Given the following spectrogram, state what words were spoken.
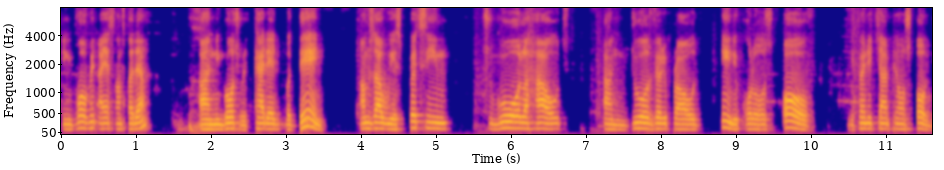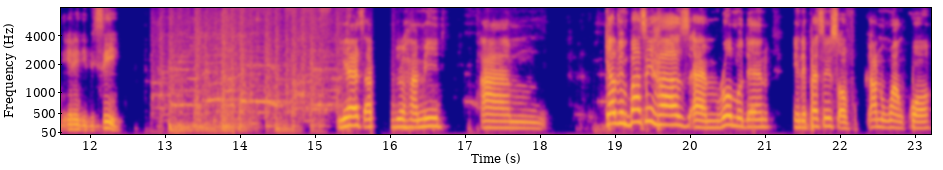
involving Ajax Amsterdam, and he got recorded. But then, Hamza, we expect him to go all out and do us very proud in the colors of defending champions of the Eredivisie. Yes, Abdul Hamid. Um, Calvin Bassey has um, role model in the presence of Kanu Nwankwo,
